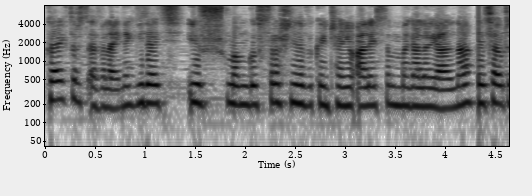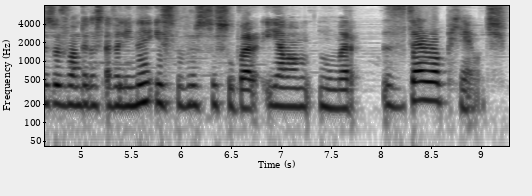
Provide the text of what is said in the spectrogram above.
Korektor z Eveline. Jak widać, już mam go strasznie na wykończeniu, ale jestem mega lojalna. Cały czas używam tego z Eweliny. Jest po prostu super. Ja mam numer 05.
